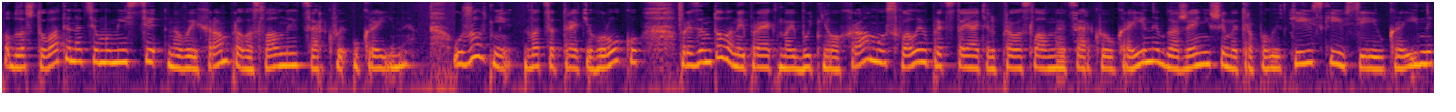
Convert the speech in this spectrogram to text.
облаштувати на цьому місці новий храм Православної церкви України. У жовтні 23-го року презентований проект майбутнього храму схвалив предстоятель Православної церкви України блаженніший митрополит Київський і всієї України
